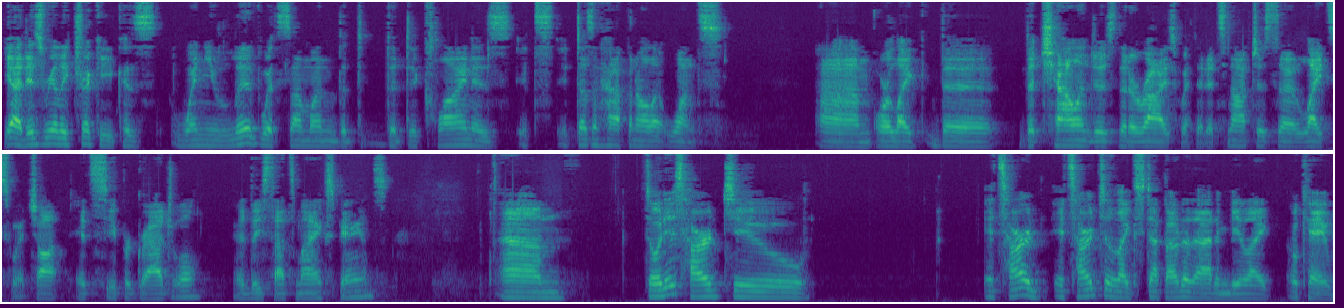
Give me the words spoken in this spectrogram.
yeah, it is really tricky because when you live with someone, the the decline is it's it doesn't happen all at once um, or like the the challenges that arise with it. It's not just a light switch. Uh, It's super gradual. At least that's my experience. Um, so it is hard to. It's hard. It's hard to like step out of that and be like, okay,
